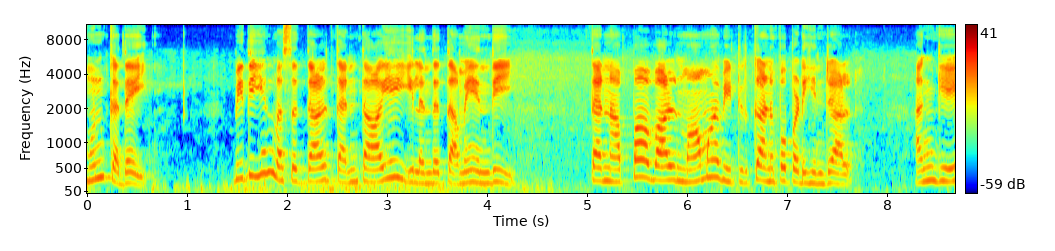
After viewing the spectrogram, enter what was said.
முன்கதை. விதியின் வசத்தால் தன் தாயை இழந்த தமயந்தி தன் அப்பாவால் மாமா வீட்டிற்கு அனுப்பப்படுகின்றாள். அங்கே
